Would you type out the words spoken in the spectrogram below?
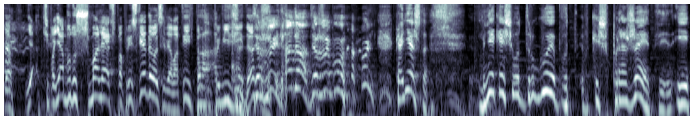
Да. да. Я- Типа, я буду шмалять по преследователям, а ты по- поведи, да? Держи, да-да, держи руль. Конечно. Мне, конечно, вот другое, вот, конечно, поражает. И, и,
